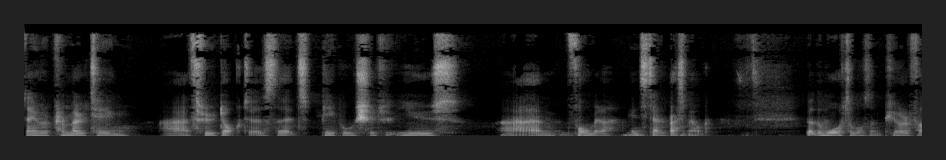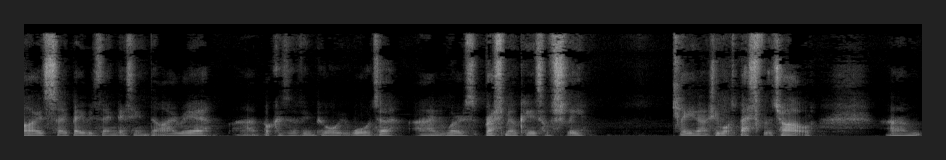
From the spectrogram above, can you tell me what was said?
they were promoting uh, through doctors that people should use um, formula instead of breast milk. But the water wasn't purified, so babies then getting diarrhea uh, because of impure water. And whereas breast milk is obviously clean, actually what's best for the child, um,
